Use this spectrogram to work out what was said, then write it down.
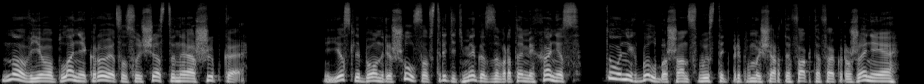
но в его плане кроется существенная ошибка. Если бы он решился встретить Мега за вратами Ханис, то у них был бы шанс выстоять при помощи артефактов и окружения.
